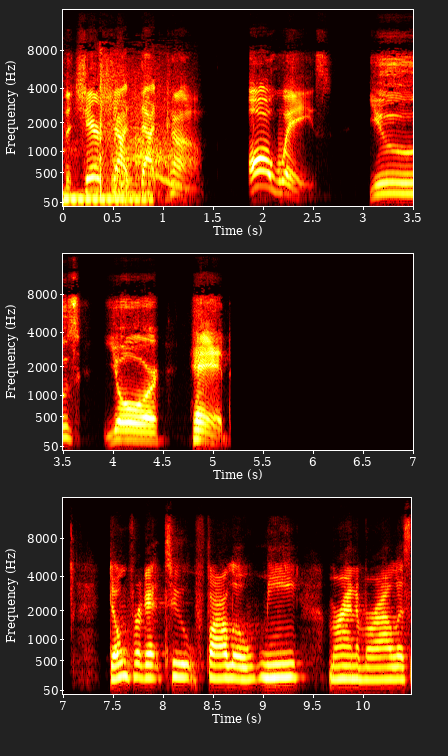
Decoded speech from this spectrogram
Thechairshot.com. Always use your head. Don't forget to follow me, Miranda Morales,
